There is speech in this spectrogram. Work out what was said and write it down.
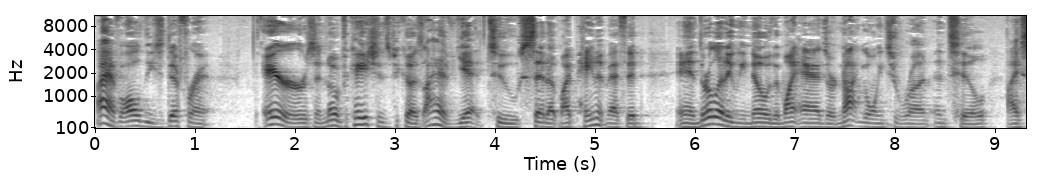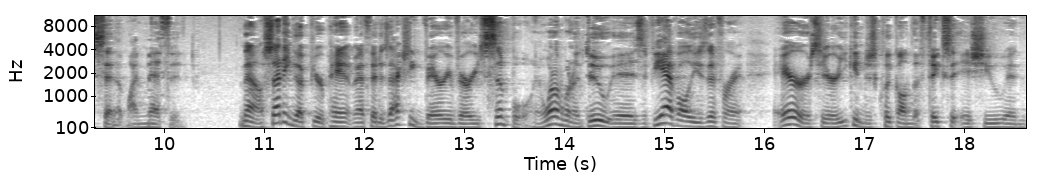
I have all these different errors and notifications because I have yet to set up my payment method and they're letting me know that my ads are not going to run until I set up my method. Now, setting up your payment method is actually very, very simple. And what I'm going to do is, if you have all these different errors here, you can just click on the fix it issue and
